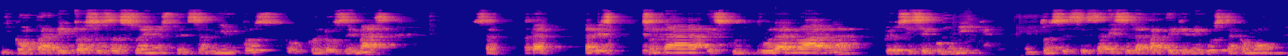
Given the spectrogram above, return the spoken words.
y compartir todos esos sueños, pensamientos con, con los demás. O sea, tal vez una escultura no habla, pero sí se comunica. Entonces esa, esa es la parte que me gusta, como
